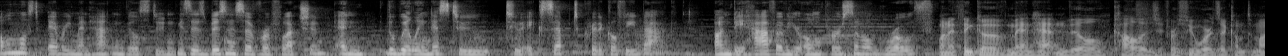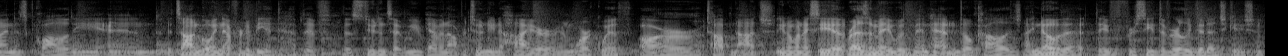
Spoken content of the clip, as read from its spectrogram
almost every Manhattanville student. It's this business of reflection and the willingness to, to accept critical feedback on behalf of your own personal growth. When I think of Manhattanville College, the first few words that come to mind is quality and its ongoing effort to be adaptive. The students that we have an opportunity to hire and work with are top notch. You know, when I see a resume with Manhattanville College, I know that they've received a really good education.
